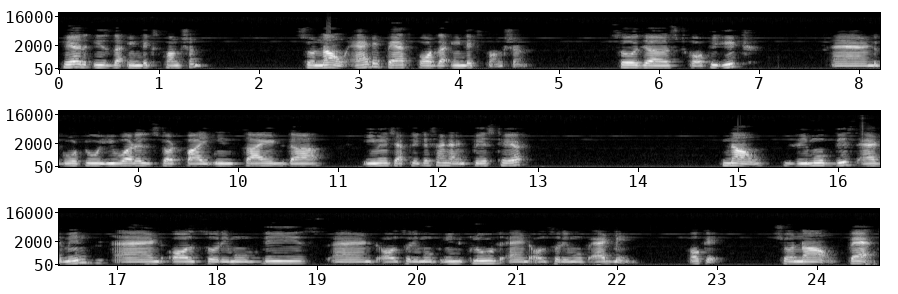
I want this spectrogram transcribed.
Here is the index function. So now add a path for the index function. So just copy it and go to urls.py inside the image application and paste here now remove this admin and also remove this and also remove include and also remove admin. Okay. So now path.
